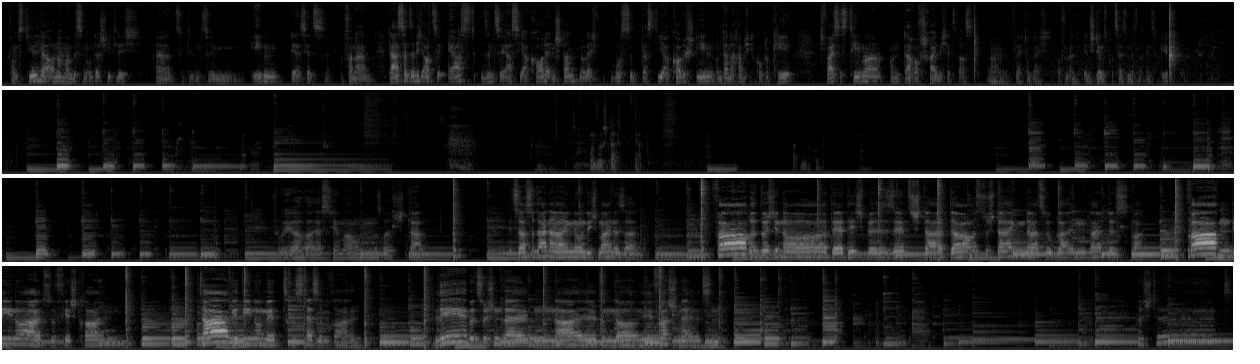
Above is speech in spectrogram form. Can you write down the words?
vom Stil her auch nochmal ein bisschen unterschiedlich äh, zu, dem, zu dem eben. Der ist jetzt von einer. Da ist tatsächlich auch zuerst, sind zuerst die Akkorde entstanden oder ich wusste, dass die Akkorde stehen und danach habe ich geguckt, okay, ich weiß das Thema und darauf schreibe ich jetzt was. Ähm, vielleicht um gleich auf den Entstehungsprozess ein bisschen einzugehen. Unsere Stadt, war das hier mal unsere Stadt. Jetzt hast du deine eigene und ich meine satt. Fahre durch den Ort, der dich besitzt, statt auszusteigen, da zu bleiben, bleibt es matt. Farben, die nur halb so viel strahlen, Tage, die nur mit Tristesse prallen. Lebe zwischen Welten, alt und neu verschmelzen.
